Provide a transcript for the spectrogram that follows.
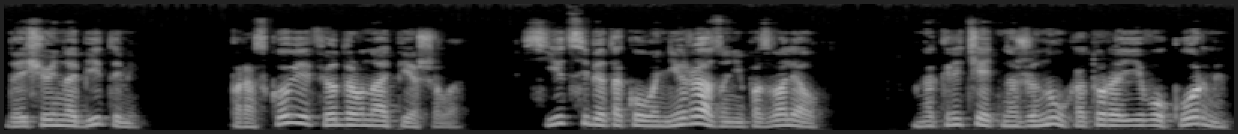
Да еще и набитыми. Прасковья Федоровна опешила. Сид себе такого ни разу не позволял. Накричать на жену, которая его кормит,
